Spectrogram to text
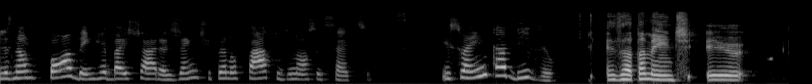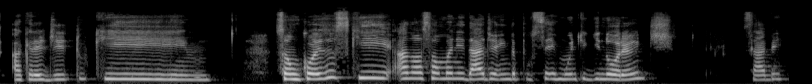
Eles não podem rebaixar a gente pelo fato do nosso sexo. Isso é incabível. Exatamente. Eu acredito que são coisas que a nossa humanidade, ainda por ser muito ignorante, sabe?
